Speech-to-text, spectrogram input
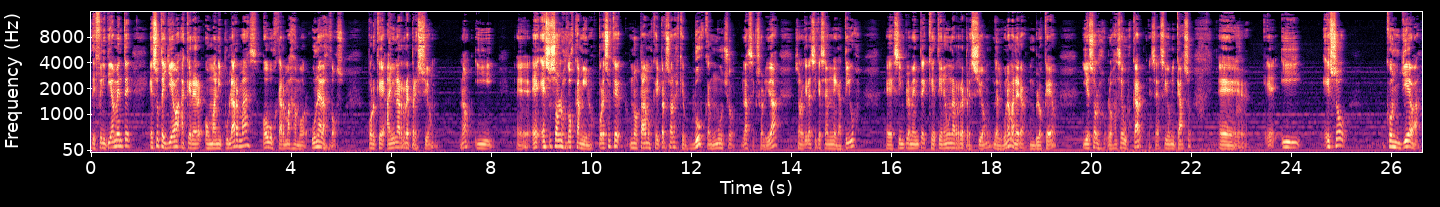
definitivamente eso te lleva a querer o manipular más o buscar más amor. Una de las dos. Porque hay una represión, ¿no? Y eh, e, esos son los dos caminos. Por eso es que notamos que hay personas que buscan mucho la sexualidad. Eso no quiere decir que sean negativos. Simplemente que tienen una represión, de alguna manera, un bloqueo. Y eso los, hace buscar. Ese ha sido mi caso. Eh, eh, y eso conlleva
